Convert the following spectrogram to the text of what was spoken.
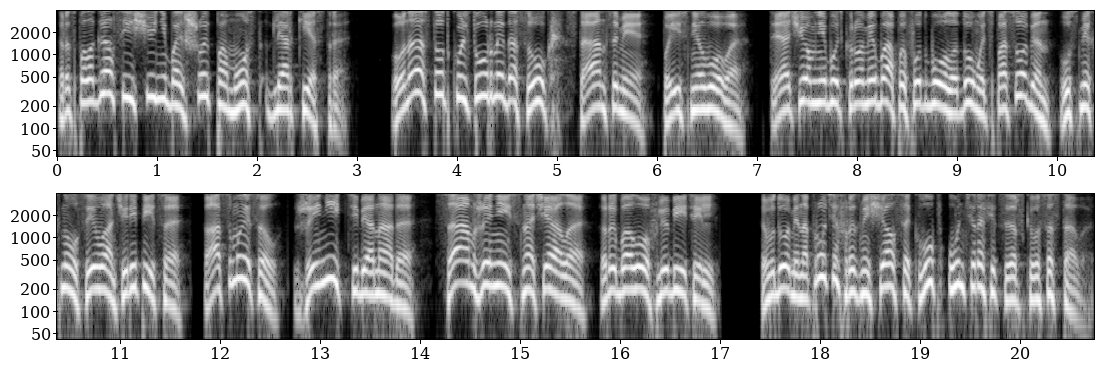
располагался еще и небольшой помост для оркестра. «У нас тут культурный досуг, с танцами», – пояснил Вова. «Ты о чем-нибудь, кроме баб и футбола, думать способен?» – усмехнулся Иван Черепица. «А смысл? Женить тебя надо. Сам женись сначала, рыболов-любитель!» В доме напротив размещался клуб унтер-офицерского состава.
